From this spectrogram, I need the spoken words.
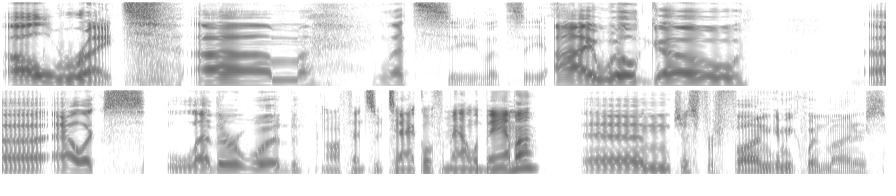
All right. Um, let's see. Let's see. I will go. Uh, Alex Leatherwood, Offensive tackle from Alabama. and just for fun, give me Quinn Meinerz.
